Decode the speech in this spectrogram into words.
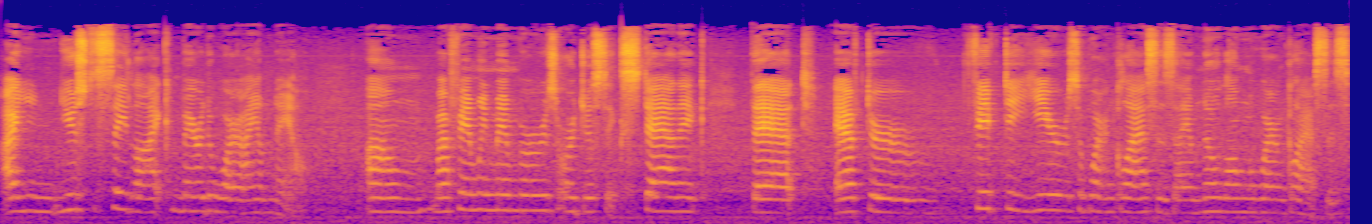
I used to see like compared to where I am now. Um, my family members are just ecstatic that after 50 years of wearing glasses, I am no longer wearing glasses,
